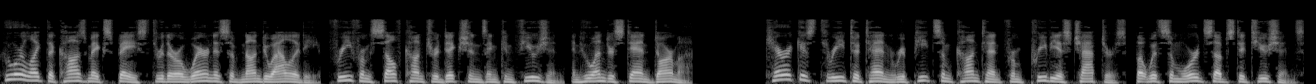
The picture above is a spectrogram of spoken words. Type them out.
who are like the cosmic space through their awareness of non-duality, free from self-contradictions and confusion, and who understand Dharma. Karikas 3–10 repeat some content from previous chapters, but with some word substitutions.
